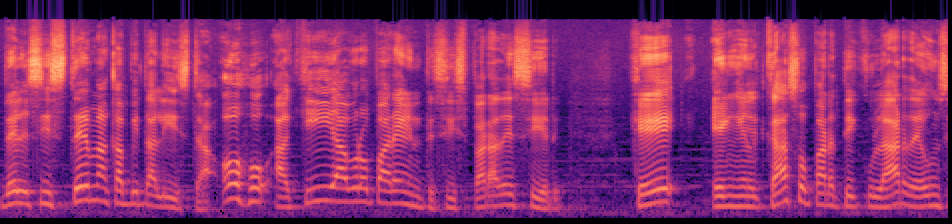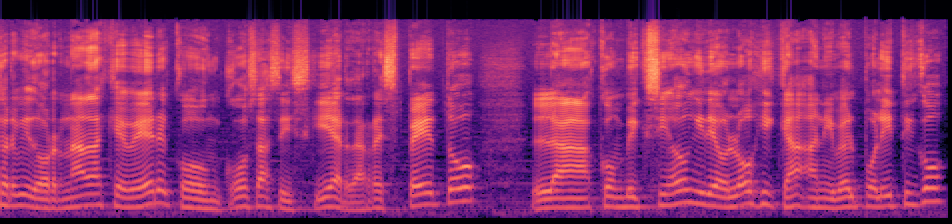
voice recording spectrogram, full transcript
del sistema capitalista. Ojo, aquí abro paréntesis para decir que en el caso particular de un servidor nada que ver con cosas de izquierda. Respeto la convicción ideológica a nivel político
